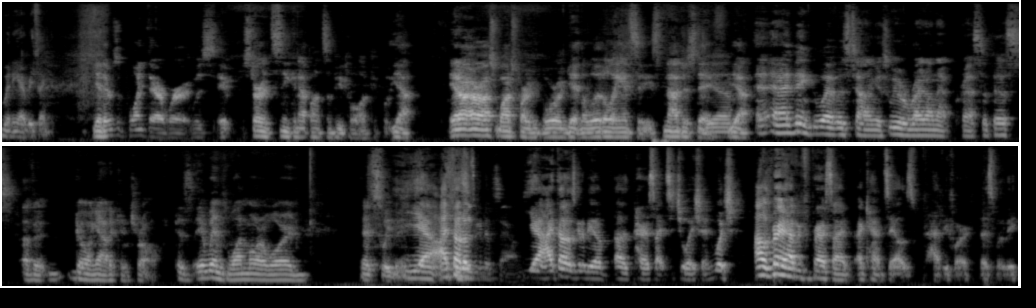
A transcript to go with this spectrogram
winning everything. Yeah, there was a point there where it was it started sneaking up on some people. And people, yeah, yeah. Our, our watch party people were getting a little antsy. It's not just Dave. Yeah. Yeah, And, and I think what it was telling us, we were right on that precipice of it going out of control because it wins one more award. It's sweeping. Yeah, I thought it was gonna. to sound. Yeah, I thought it was gonna be a, a Parasite situation, which I was very happy for Parasite. I can't say I was happy for this movie.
